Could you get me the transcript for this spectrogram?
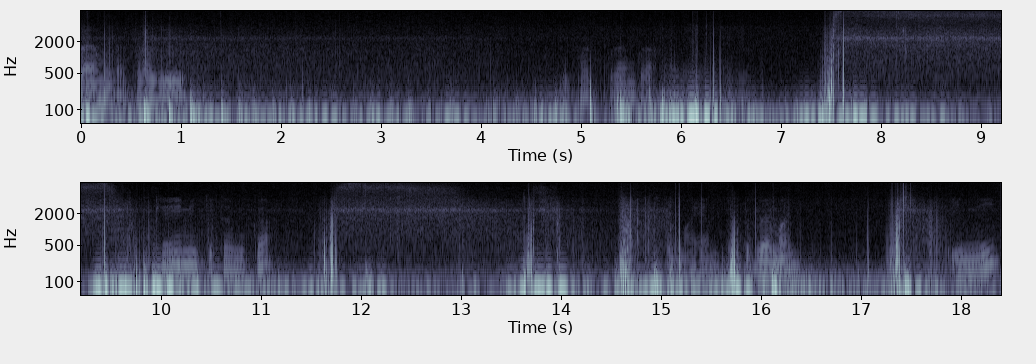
frame gacha lagi. Dapat frame karakter oke ini kita buka. Lumayan satu diamond ini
